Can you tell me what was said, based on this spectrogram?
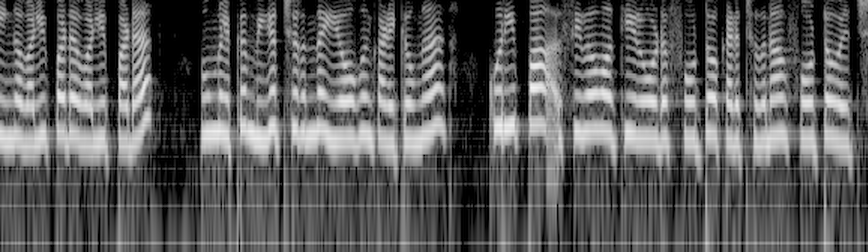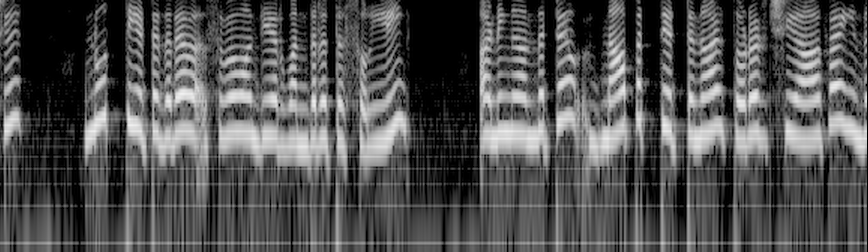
நீங்கள் வழிபட வழிபட உங்களுக்கு மிகச்சிறந்த யோகம் கிடைக்குங்க. குறிப்பாக சிவவாக்கியரோட ஃபோட்டோ கிடைச்சதுன்னா ஃபோட்டோ வச்சு நூற்றி எட்டு தடவை சிவவாங்கியர் மந்திரத்தை சொல்லி நீங்கள் வந்துட்டு நாற்பத்தி எட்டு நாள் தொடர்ச்சியாக இந்த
